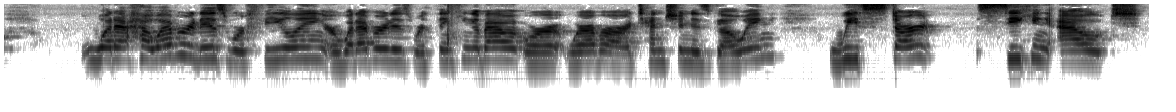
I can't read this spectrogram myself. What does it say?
what however it is we're feeling or whatever it is we're thinking about or wherever our attention is going, we start seeking out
